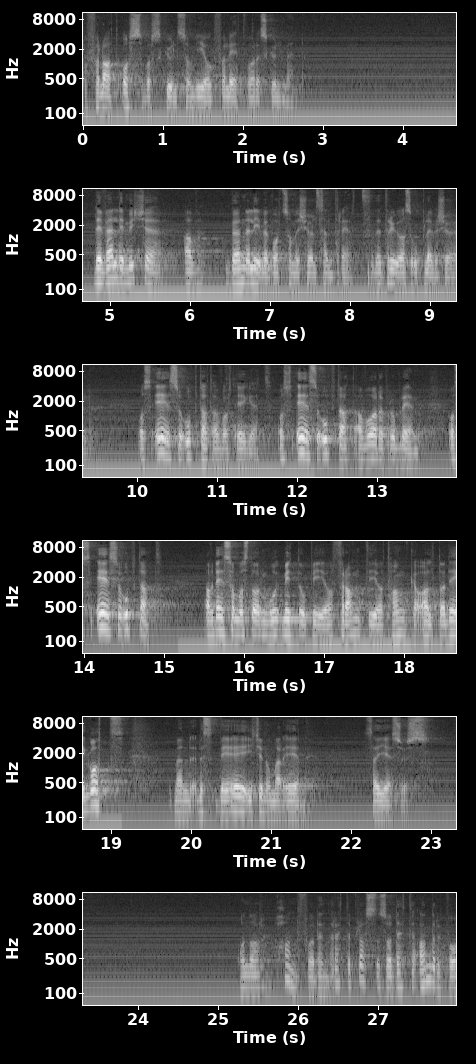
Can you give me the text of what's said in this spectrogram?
og forlat oss vår skyld, som vi òg forlet våre skyldmenn. Det er veldig mye av bønnelivet vårt som er sjølsentrert. Det tror jeg vi opplever sjøl. Oss er så opptatt av vårt eget. Oss er så opptatt av våre problem. Oss er så opptatt av det som vi står midt oppi, og framtid og tanker og alt. Og det er godt, men det, er ikke nummer én, sier Jesus. Og når han får den rette plassen, så dette andre på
